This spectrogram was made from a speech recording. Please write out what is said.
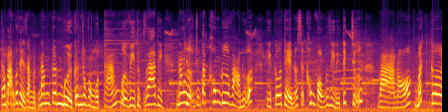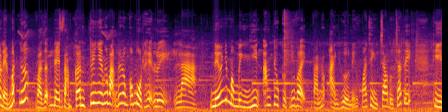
các bạn có thể giảm được 5 cân, 10 cân trong vòng một tháng bởi vì thực ra thì năng lượng chúng ta không đưa vào nữa thì cơ thể nó sẽ không còn cái gì để tích trữ và nó mất cơ để mất nước và dẫn đến giảm cân. Tuy nhiên các bạn biết không có một hệ lụy là nếu như mà mình nhịn ăn tiêu cực như vậy và nó ảnh hưởng đến quá trình trao đổi chất ấy thì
